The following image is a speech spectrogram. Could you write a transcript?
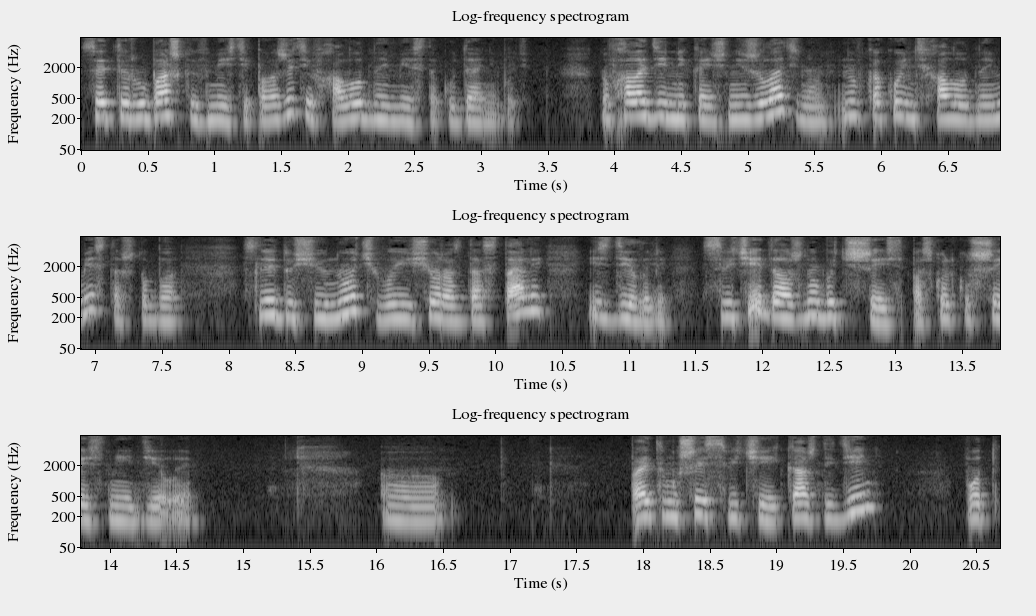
с этой рубашкой вместе, положите в холодное место куда-нибудь. Ну, в холодильник, конечно, нежелательно, но в какое-нибудь холодное место, чтобы следующую ночь вы еще раз достали и сделали. Свечей должно быть шесть, поскольку шесть дней делаем. Поэтому шесть свечей каждый день, вот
